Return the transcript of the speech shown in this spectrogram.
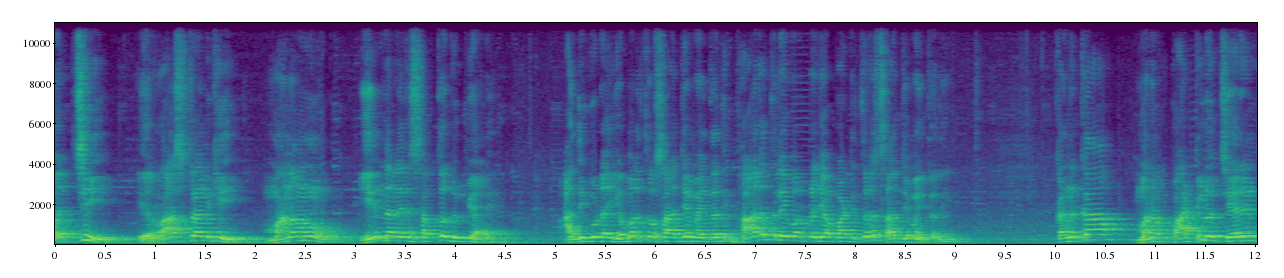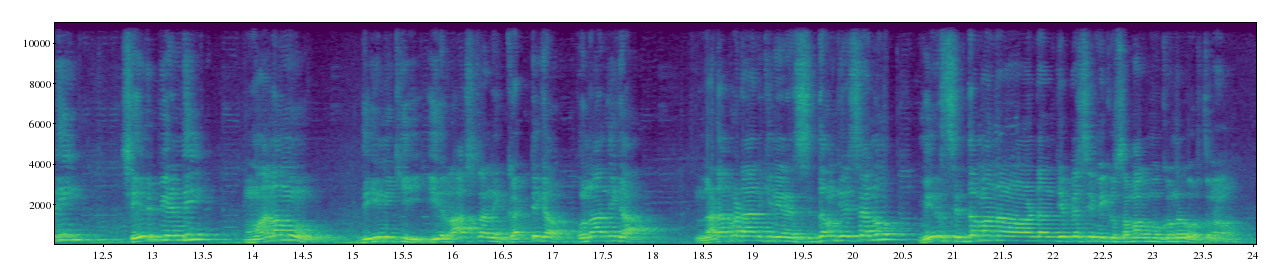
వచ్చి ఈ రాష్ట్రానికి మనము ఏందనేది సత్తా చూపించాలి. అది కూడా ఎవరితో సాధ్యమవుతుంది భారత్ లేబర్ ప్రజా పార్టీతోనే సాధ్యమవుతుంది కనుక మన పార్టీలో చేరండి చేరిపియండి. మనము దీనికి ఈ రాష్ట్రాన్ని గట్టిగా పునాదిగా నడపడానికి నేను సిద్ధం చేశాను. మీరు సిద్ధమని చెప్పేసి మీకు సమాగముఖంగా కోరుతున్నాను.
